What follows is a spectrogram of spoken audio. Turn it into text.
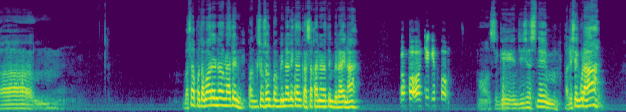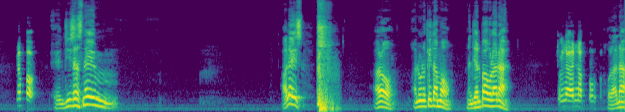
Ah, basta patawarin na lang natin. Pag susunod, pag binalikan ka, saka na natin birahin, ha? Opo, o, sige po. Oh, sige, in Jesus' name. Palisin ko na, ha? Opo. In Jesus' name. Alis! ano? Ano nakita mo? Nandyan pa? Wala na? Wala na po. Wala na.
